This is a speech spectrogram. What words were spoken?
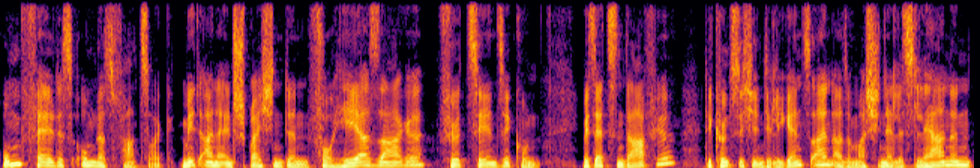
Umfeldes um das Fahrzeug mit einer entsprechenden Vorhersage für zehn Sekunden. Wir setzen dafür die künstliche Intelligenz ein, also maschinelles Lernen,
